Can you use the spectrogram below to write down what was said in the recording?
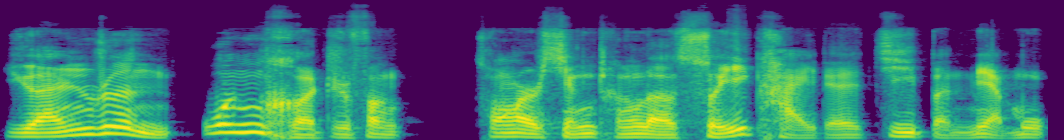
圆润温和之风，从而形成了隋楷的基本面目。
